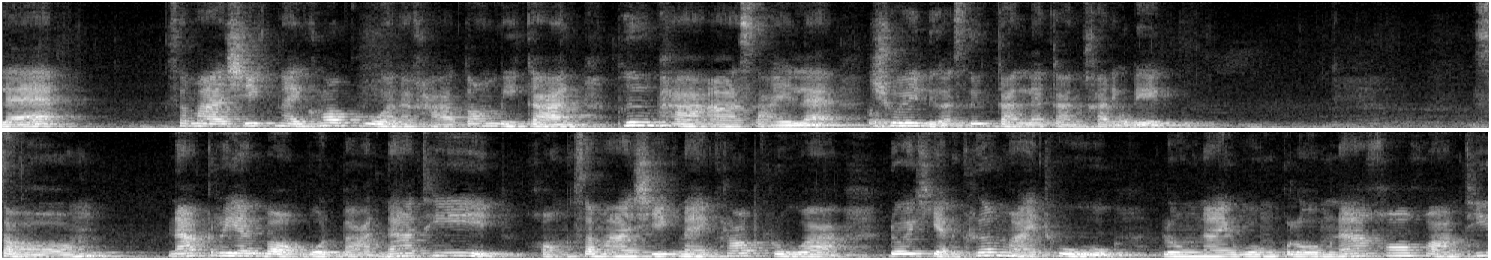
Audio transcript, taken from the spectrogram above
และ สมาชิกในครอบครัวนะคะ ต้องมีการพึ่งพาอาศัยและช่วยเหลือซึ่งกันและกันค่ะเด็กๆ 2. นักเรียนบอกบทบาทหน้าที่ของสมาชิกในครอบครัว โดยเขียนเครื่องหมายถูก ลงในวงกลมหน้าข้อความที่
